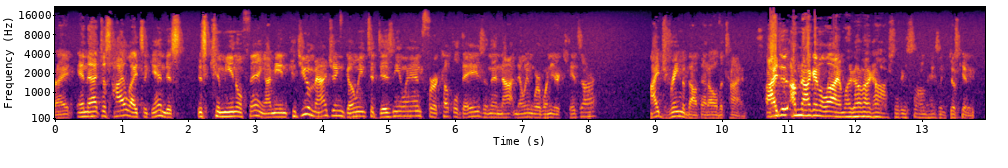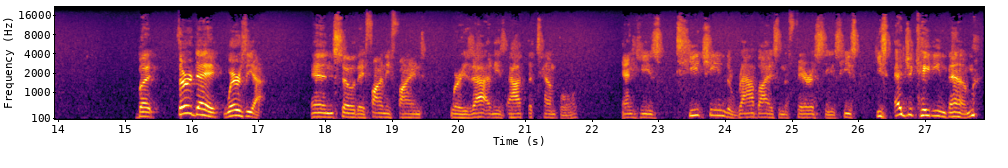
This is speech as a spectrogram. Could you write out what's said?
Right? And that just highlights again this, this communal thing. I mean, could you imagine going to Disneyland for a couple days and then not knowing where one of your kids are? I dream about that all the time. I just, I'm not to lie. I'm like, oh my gosh, that'd be so amazing. Just kidding. But third day, where's he at? And so they finally find where he's at, and he's at the temple, and he's teaching the rabbis and the Pharisees. He's, he's educating them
